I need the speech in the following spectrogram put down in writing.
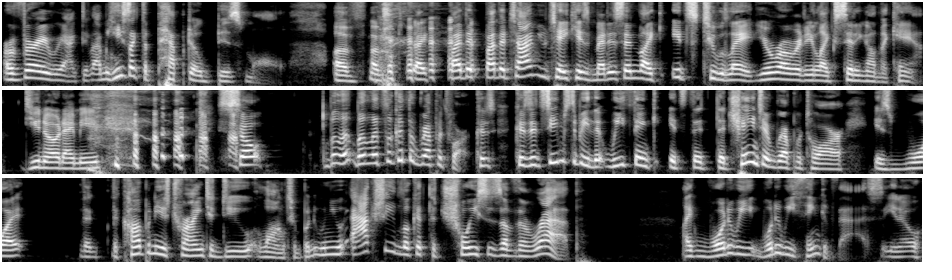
are very reactive. I mean, he's like the Pepto Bismol of of like by the by the time you take his medicine, like it's too late. You're already like sitting on the can. Do you know what I mean? so but but let's look at the repertoire because because it seems to be that we think it's the the change in repertoire is what the the company is trying to do long term. But when you actually look at the choices of the rep, like what do we what do we think of that? You know,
